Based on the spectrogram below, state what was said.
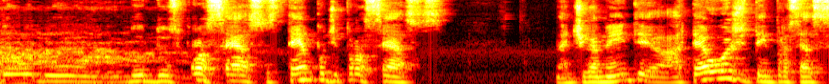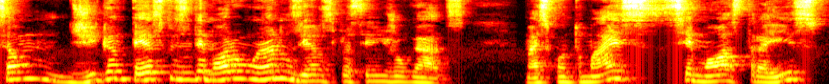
do- do- do- dos processos, tempo de processos. Antigamente, até hoje tem processos que são gigantescos e demoram anos e anos para serem julgados. Mas quanto mais se mostra isso,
